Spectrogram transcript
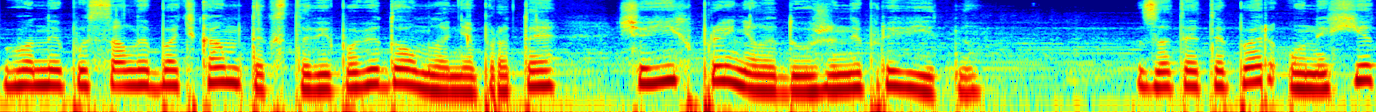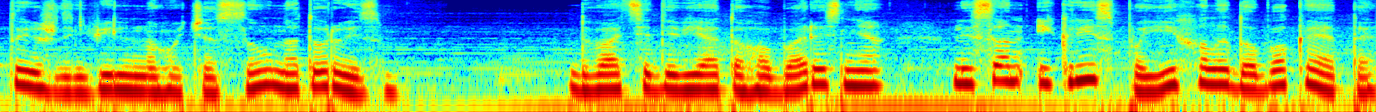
Вони писали батькам текстові повідомлення про те, що їх прийняли дуже непривітно. Зате тепер у них є тиждень вільного часу на туризм. 29 березня Лісан і Кріс поїхали до Бакети.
